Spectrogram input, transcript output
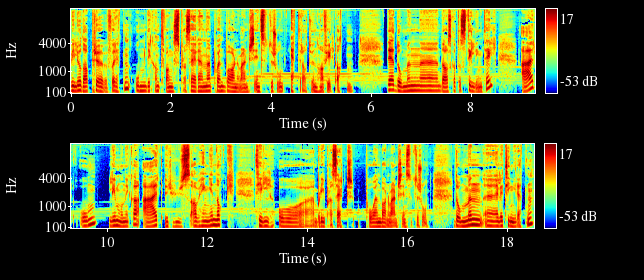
vil jo da prøve for retten om de kan tvangsplassere henne på en barnevernsinstitusjon etter at hun har fylt 18. Det dommen da skal ta stilling til, er om Liv Monica er rusavhengig nok til å bli plassert på en barnevernsinstitusjon. Dommen, eh, eller tingretten,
